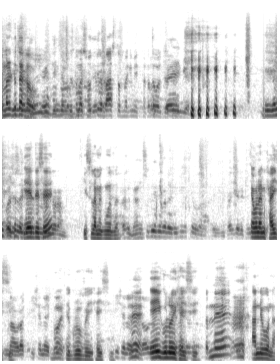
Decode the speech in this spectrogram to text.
আমার একটু দেখাও। তোমার সত্যি বাস্তব নাকি মিথ্যা কথা বলছো ইসলামিক মজা। কেবল আমি খাইছি। এই গ্রুপেই খাইছি। এইগুলোই খাইছি। আর নেব না।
